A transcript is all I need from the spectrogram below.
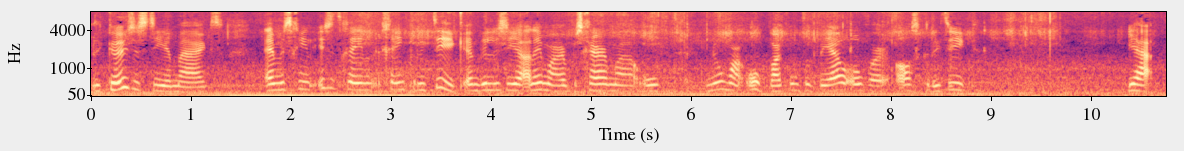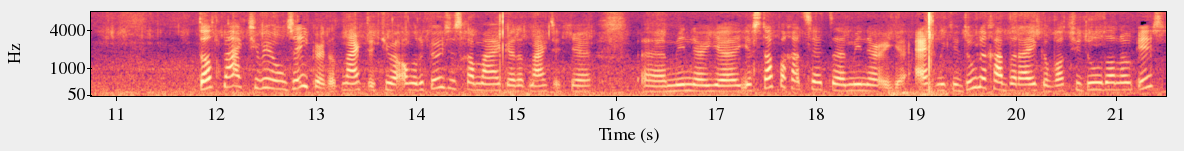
de keuzes die je maakt. En misschien is het geen, geen kritiek en willen ze je alleen maar beschermen of noem maar op. Maar komt het bij jou over als kritiek? Ja, dat maakt je weer onzeker. Dat maakt dat je andere keuzes gaat maken. Dat maakt dat je uh, minder je, je stappen gaat zetten. Minder je, eigenlijk je doelen gaat bereiken. Wat je doel dan ook is.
